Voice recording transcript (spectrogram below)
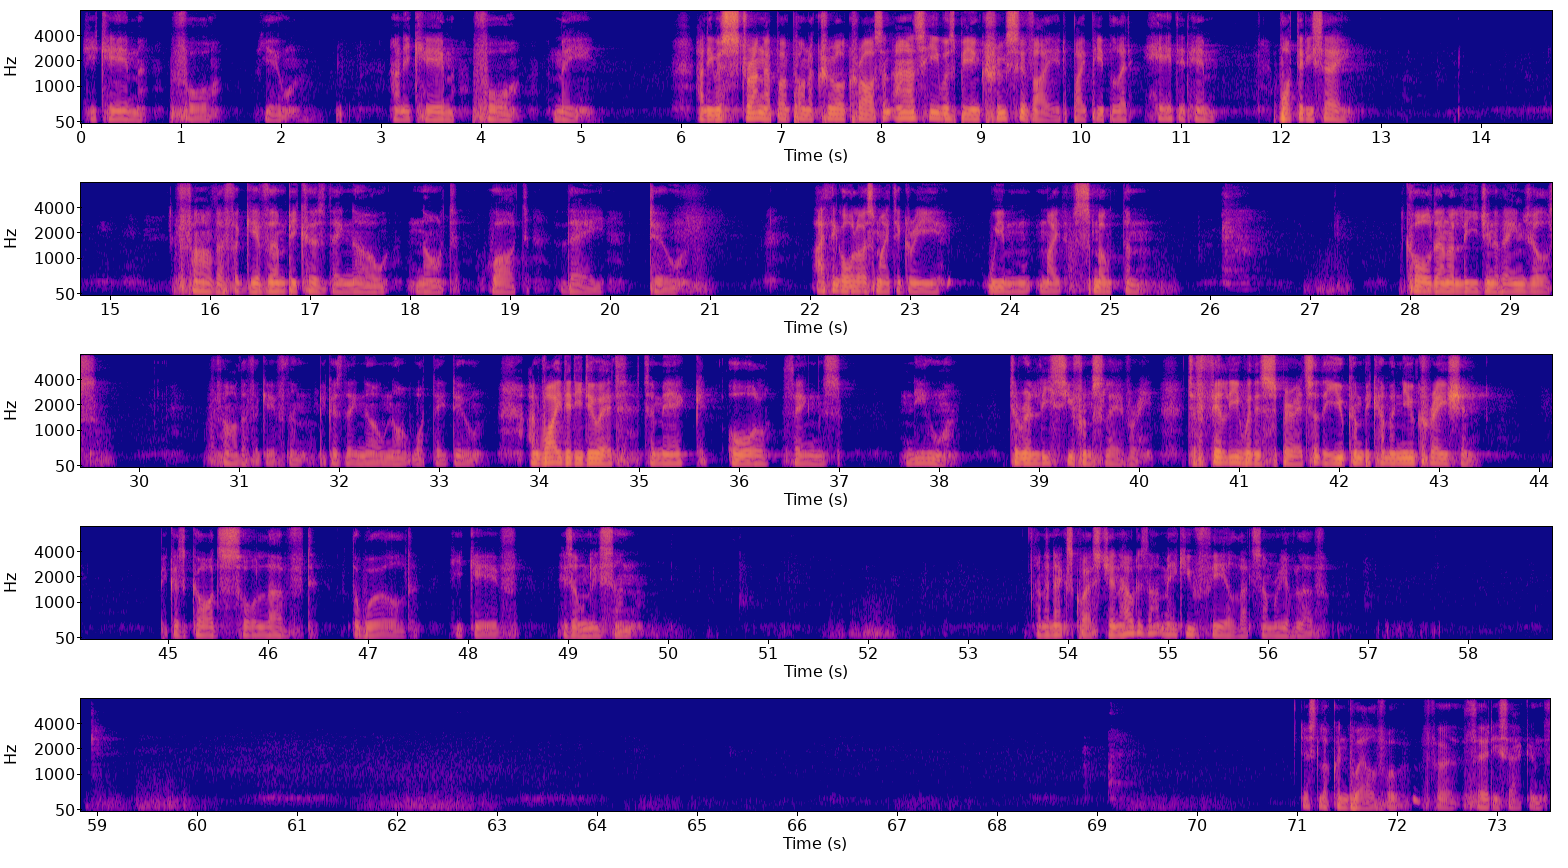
He came for you, and he came for me. And he was strung up upon a cruel cross. And as he was being crucified by people that hated him, what did he say? Father, forgive them because they know not what they do. I think all of us might agree we m- might have smote them, called down a legion of angels. Father, forgive them because they know not what they do. And why did he do it? To make all things new, to release you from slavery, to fill you with his spirit so that you can become a new creation. Because God so loved the world, he gave his only son. And the next question how does that make you feel, that summary of love? Just look and dwell for, for 30 seconds.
